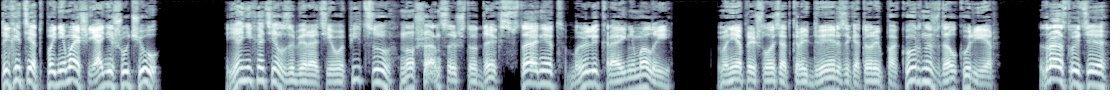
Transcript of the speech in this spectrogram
Ты хоть это понимаешь, я не шучу». Я не хотел забирать его пиццу, но шансы, что Декс встанет, были крайне малы. Мне пришлось открыть дверь, за которой покорно ждал курьер. «Здравствуйте,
